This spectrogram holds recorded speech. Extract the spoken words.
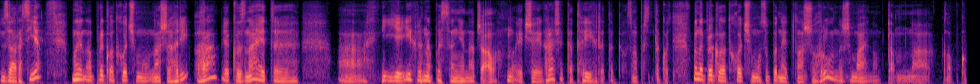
зараз є. Ми, наприклад, хочемо наша грі, гра, як ви знаєте, є ігри написані на Java. Ну, якщо є графіка, то ігри так написані. Так ось. Ми, наприклад, хочемо зупинити нашу гру, нажимаємо там на кнопку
